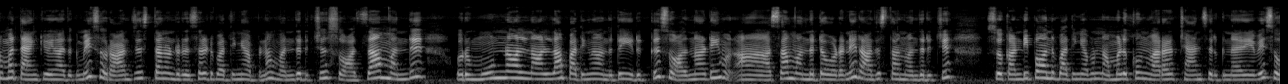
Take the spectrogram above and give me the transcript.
ரொம்ப தேங்க்யூ எல்லாத்துக்குமே. ஸோ ராஜஸ்தானோட ரிசல்ட் பார்த்தீங்க அப்படின்னா வந்துடுச்சு. ஸோ அசாம் வந்து ஒரு மூணு நாலு நாள் தான் பார்த்தீங்கன்னா வந்துட்டு இருக்குது ஸோ அதனாட்டியும் அசாம் வந்துட்ட உடனே ராஜஸ்தான் வந்துடுச்சு. ஸோ கண்டிப்பாக வந்து பார்த்தீங்க அப்படின்னா நம்மளுக்கும் வர சான்ஸ் இருக்குது நிறையவே. ஸோ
